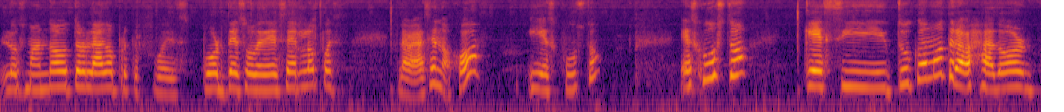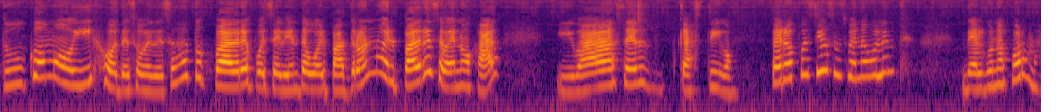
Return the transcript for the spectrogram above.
los mandó a otro lado porque pues por desobedecerlo, pues la verdad se enojó y es justo. Es justo que si tú como trabajador, tú como hijo desobedeces a tu padre, pues evidente o el patrón o el padre se va a enojar y va a ser castigo. Pero pues Dios es benevolente, de alguna forma.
